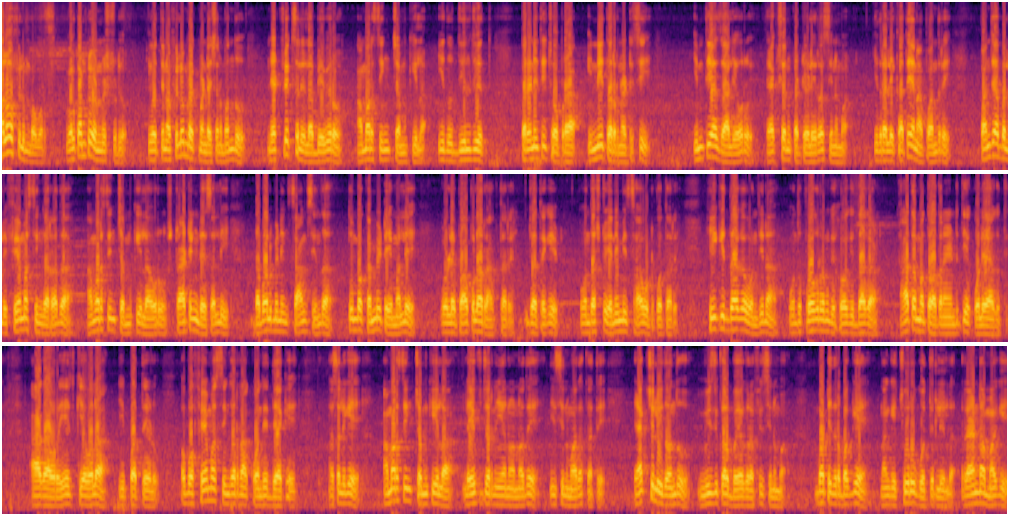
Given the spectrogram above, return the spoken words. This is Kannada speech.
Hello film lovers welcome to enemy studio ಇವತ್ತಿನ ಫಿಲ್ಮ್ ರೆಕಮೆಂಡೇಶನ್ ಬಂದು ನೆಟ್ಫ್ಲಿಕ್ಸಲ್ಲಿ ಲಭ್ಯವಿರೋ ಅಮರ್ ಸಿಂಗ್ ಚಮ್ಕೀಲ. ಇದು ದಿಲ್ಜಿತ್, ಪರಿಣಿತಿ ಚೋಪ್ರಾ ಇನ್ನಿತರರು ನಟಿಸಿ ಇಮ್ತಿಯಾಜ್ ಅಲಿ ಅವರು ಆ್ಯಕ್ಷನ್ ಕಟ್ಟೇಳಿರೋ ಸಿನಿಮಾ ಇದರಲ್ಲಿ ಕತೆ ಏನಪ್ಪ ಅಂದರೆ, ಪಂಜಾಬಲ್ಲಿ ಫೇಮಸ್ ಸಿಂಗರ್ ಆದ ಅಮರ್ ಸಿಂಗ್ ಚಮ್ಕೀಲ ಅವರು ಸ್ಟಾರ್ಟಿಂಗ್ ಡೇಸಲ್ಲಿ ಡಬಲ್ ಮೀನಿಂಗ್ ಸಾಂಗ್ಸಿಂದ ತುಂಬ ಕಮ್ಮಿ ಟೈಮಲ್ಲೇ ಒಳ್ಳೆ ಪಾಪ್ಯುಲರ್ ಆಗ್ತಾರೆ. ಜೊತೆಗೆ ಒಂದಷ್ಟು ಎನಿಮೀಸ್ ಸಹ ಉಟ್ಕೋತಾರೆ. ಹೀಗಿದ್ದಾಗ ಒಂದಿನ ಒಂದು ಪ್ರೋಗ್ರಾಮ್ಗೆ ಹೋಗಿದ್ದಾಗ ಆತ ಮತ್ತು ಆತನ ಹೆಂಡತಿಯ ಕೊಲೆ ಆಗುತ್ತೆ ಆಗ ಅವರ ಏಜ್ ಕೇವಲ ಇಪ್ಪತ್ತೇಳು. ಒಬ್ಬ ಫೇಮಸ್ ಸಿಂಗರ್ನ ಕೊಂದಿದ್ದ್ಯಾಕೆ ಅಸಲಿಗೆ ಅಮರ್ ಸಿಂಗ್ ಚಮ್ಕೀಲ ಲೈಫ್ ಜರ್ನಿ ಏನು ಅನ್ನೋದೇ ಈ ಸಿನಿಮಾದ ಕತೆ. ಆ್ಯಕ್ಚುಲಿ ಇದೊಂದು ಮ್ಯೂಸಿಕಲ್ ಬಯೋಗ್ರಫಿ ಸಿನಿಮಾ. ಬಟ್ ಇದರ ಬಗ್ಗೆ ನನಗೆ ಚೂರು ಗೊತ್ತಿರಲಿಲ್ಲ. ರ್ಯಾಂಡಮ್ ಆಗಿ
